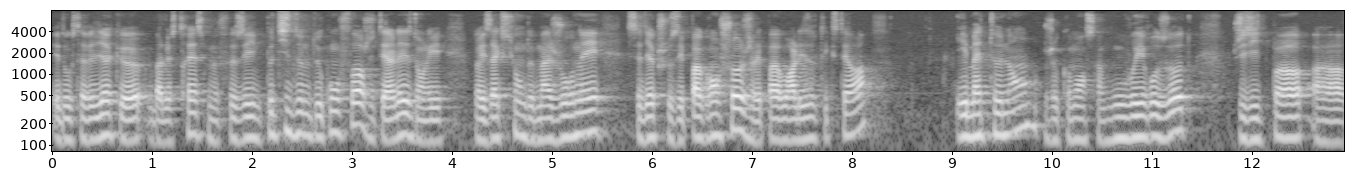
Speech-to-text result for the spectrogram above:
Et donc, ça veut dire que bah, le stress me faisait une petite zone de confort. J'étais à l'aise dans les, dans les actions de ma journée. C'est-à-dire que je faisais pas grand-chose. Je n'allais pas voir les autres, etc. Et maintenant, je commence à m'ouvrir aux autres. J'hésite pas à.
